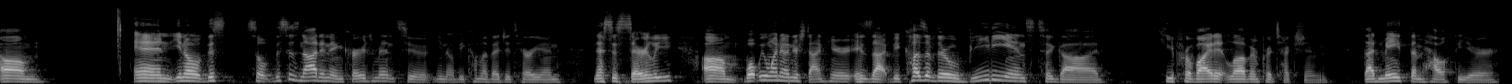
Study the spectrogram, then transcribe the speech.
Um, and you know this, so this is not an encouragement to you know become a vegetarian necessarily. Um, what we want to understand here is that because of their obedience to God, He provided love and protection that made them healthier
